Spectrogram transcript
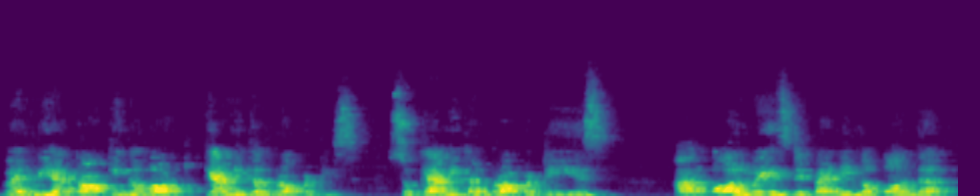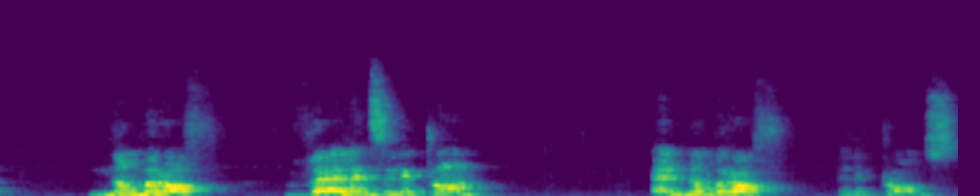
when we are talking about chemical properties so chemical properties are always depending upon the number of valence electron and number of electrons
